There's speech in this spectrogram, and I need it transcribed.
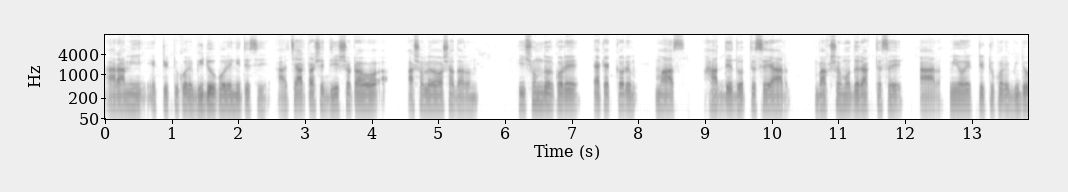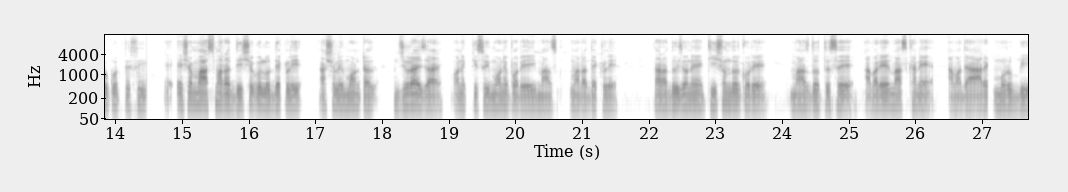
আর আমি একটু একটু করে ভিডিও করে নিতেছি। আর চারপাশের দৃশ্যটাও আসলে অসাধারণ। কি সুন্দর করে এক এক করে মাছ হাত দিয়ে ধরতেছে আর বাক্সর মধ্যে রাখতেছে আর আমিও একটু একটু করে ভিডিও করতেছি। এসব মাছ মারার দৃশ্যগুলো দেখলে আসলে মনটা জোড়ায় যায়, অনেক কিছুই মনে পড়ে এই মাছ মারা দেখলে। তারা দুইজনে কি সুন্দর করে মাছ ধরতেছে, আবার এর মাঝখানে আমাদের আরেক মুরব্বী,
